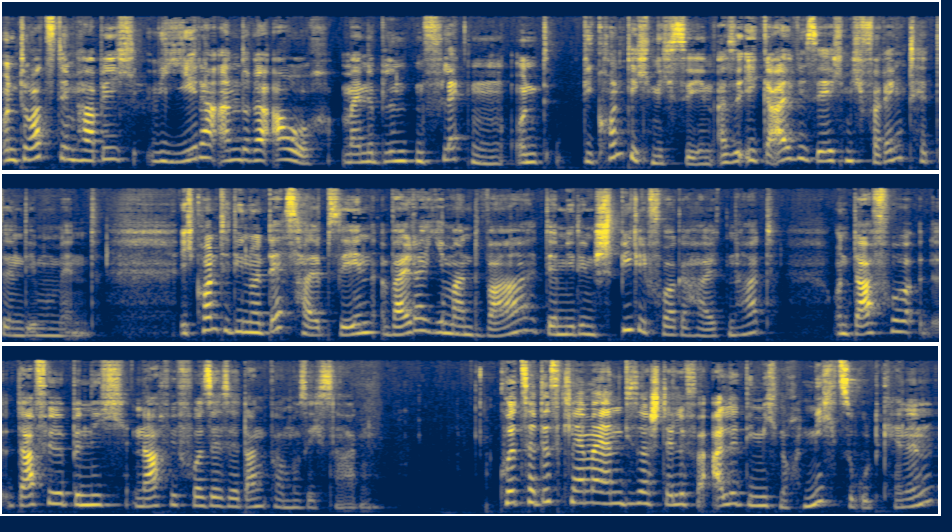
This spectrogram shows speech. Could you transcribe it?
Und trotzdem habe ich, wie jeder andere auch, meine blinden Flecken und die konnte ich nicht sehen. Also egal, wie sehr ich mich verrenkt hätte in dem Moment. Ich konnte die nur deshalb sehen, weil da jemand war, der mir den Spiegel vorgehalten hat. Und dafür, dafür bin ich nach wie vor sehr, sehr dankbar, muss ich sagen. Kurzer Disclaimer an dieser Stelle für alle, die mich noch nicht so gut kennen.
